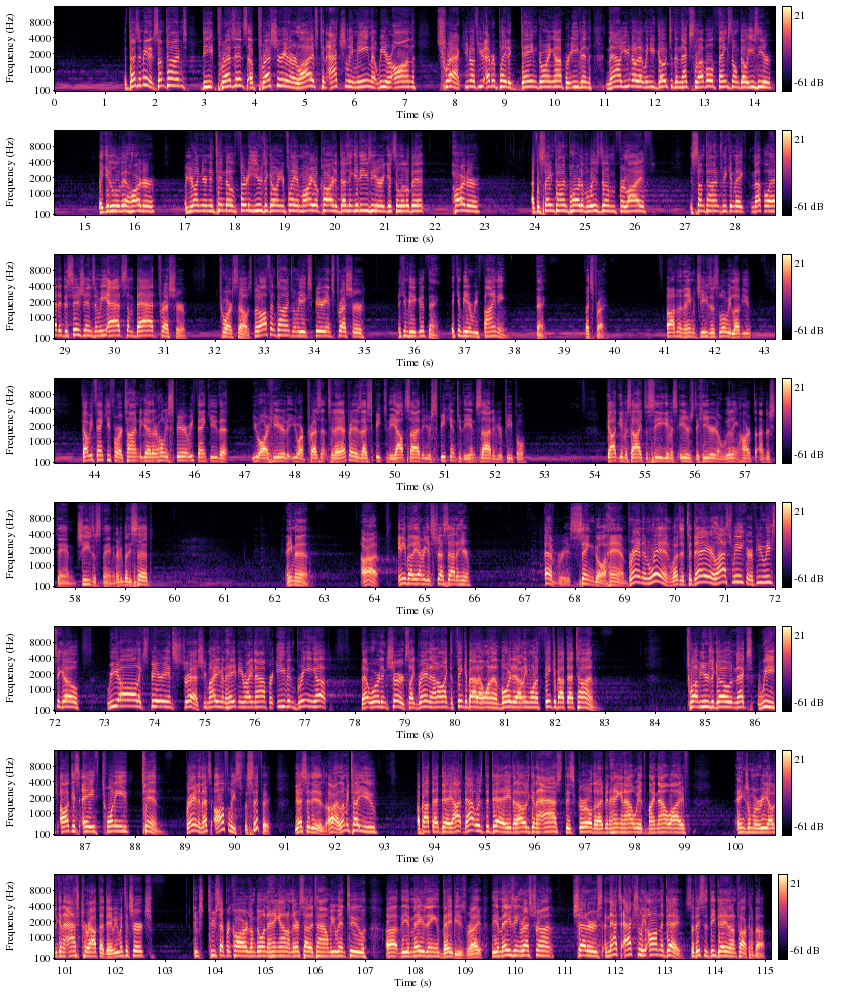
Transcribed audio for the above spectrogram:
It doesn't mean it. Sometimes the presence of pressure in our lives can actually mean that we are on track. You know, if you ever played a game growing up or even now, you know that when you go to the next level, things don't go easier. They get a little bit harder. Or you're on your Nintendo 30 years ago and you're playing Mario Kart, it doesn't get easier, it gets a little bit harder. At the same time, part of wisdom for life is sometimes we can make knuckleheaded decisions and we add some bad pressure to ourselves. But oftentimes, when we experience pressure, it can be a good thing, it can be a refining thing. Let's pray. Father, in the name of Jesus, Lord, we love you. God, we thank you for our time together. Holy Spirit, we thank you that you are here, that you are present today. I pray that as I speak to the outside, that you're speaking to the inside of your people. God, give us eyes to see, give us ears to hear, and a willing heart to understand. In Jesus' name. And everybody said, Amen. All right. Anybody ever get stressed out of here? Every single hand. Brandon, when? Was it today or last week or a few weeks ago? We all experience stress. You might even hate me right now for even bringing up that word in church. Like, Brandon, I don't like to think about it. I want to avoid it. I don't even want to think about that time. 12 years ago, next week, August 8th, 2010. Brandon, that's awfully specific. Yes, it is. All right, let me tell you about that day. I, that was the day that I was going to ask this girl that I'd been hanging out with, my now wife, Angel Marie. I was going to ask her out that day. We went to church, took two separate cars. I'm going to hang out on their side of town. We went to uh, the amazing babies, right? The amazing restaurant, Cheddar's, and that's actually on the day. So this is the day that I'm talking about.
